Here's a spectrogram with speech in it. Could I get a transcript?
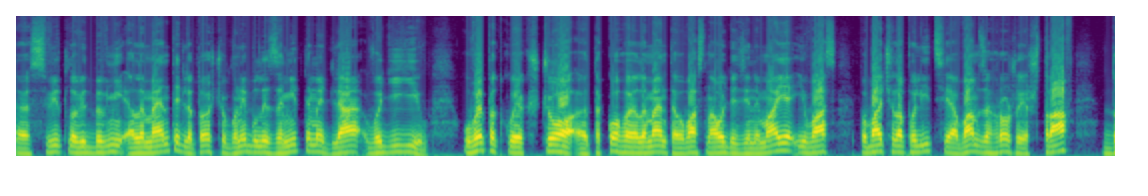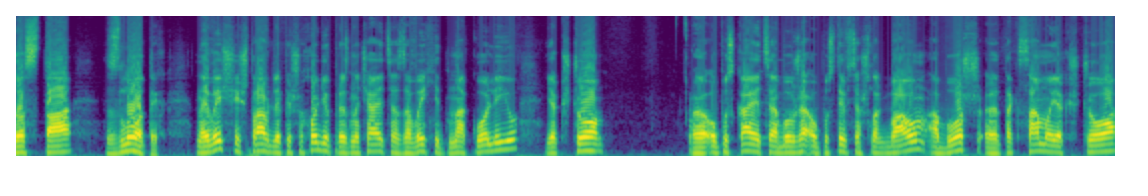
е, світловідбивні елементи для того, щоб вони були замітними для водіїв. У випадку, якщо е, такого елемента у вас на одязі немає і вас побачила поліція, вам загрожує штраф до 100 злотих. Найвищий штраф для пішоходів призначається за вихід на колію, якщо е, опускається або вже опустився шлагбаум, або ж е, так само, якщо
